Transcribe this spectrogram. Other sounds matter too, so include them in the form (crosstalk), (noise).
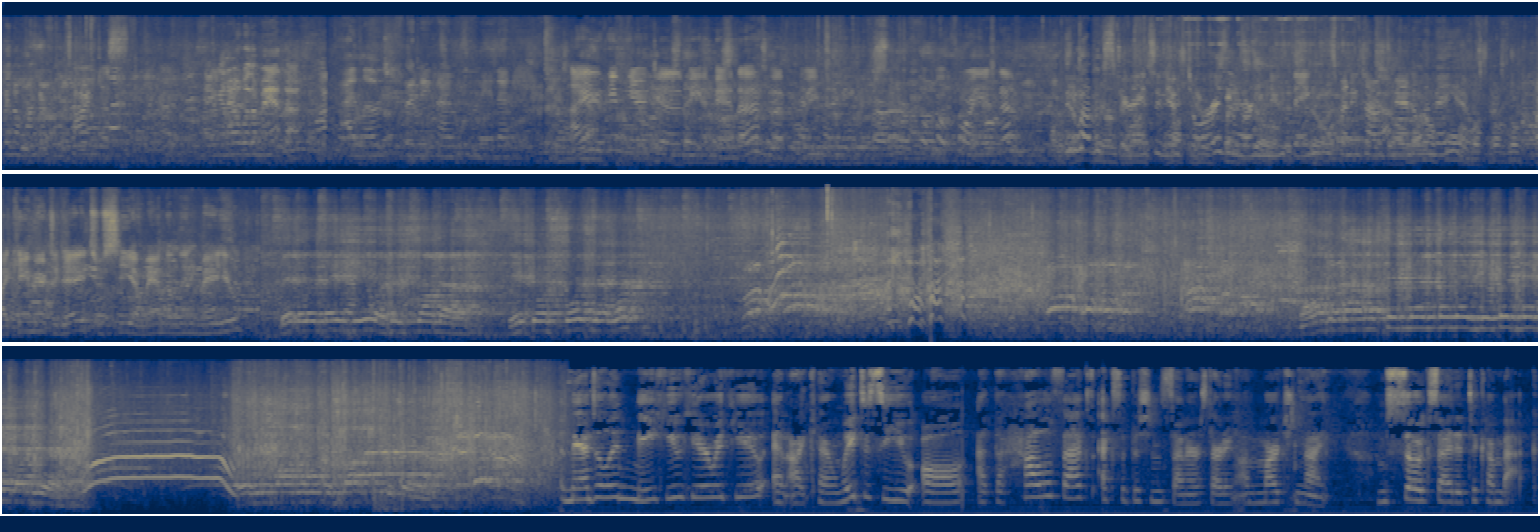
I'm having a wonderful time just hanging out with Amanda. I love spending time with Amanda. I came here to meet Amanda, who I've been waiting to meet for about four years now. You love experiencing new stores and learning new things and spending time with Amanda Lynn Mayhew. I came here today to see Amanda Lynn Mayhew. Amanda Lynn Mayhew, I think she's on the, the Indoor Sports Network. (laughs) Uh, Lynn Mayhew here with you, and I can't wait to see you all at the Halifax Exhibition Center starting on March 9th. I'm so excited to come back.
